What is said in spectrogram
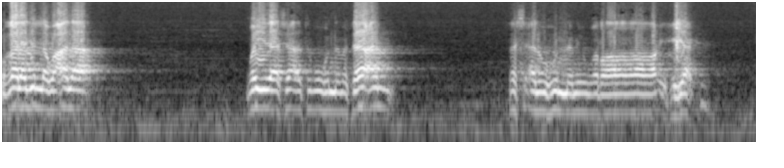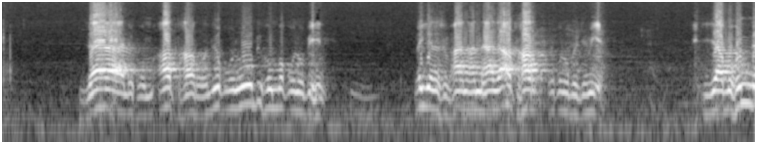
وقال جل وعلا وإذا سألتموهن متاعا فاسألوهن من وراء حجاب. ذلكم أطهر لقلوبكم وقلوبهن. بين سبحانه أن هذا أطهر لقلوب الجميع. احتجابهن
